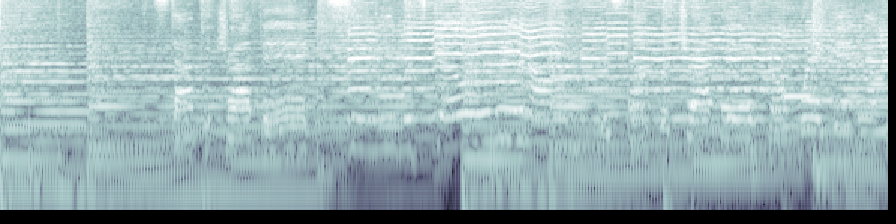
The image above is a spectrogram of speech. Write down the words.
Stop the traffic, see what's going on. It's time for traffic on Waking Up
